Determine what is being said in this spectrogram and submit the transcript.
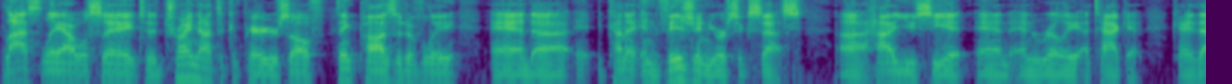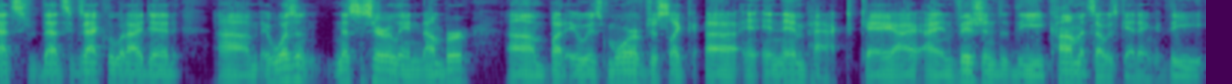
Lastly, I will say to try not to compare yourself, think positively, and uh, kind of envision your success. Uh, how you see it and and really attack it. Okay, that's that's exactly what I did. Um, it wasn't necessarily a number. um, but it was more of just like uh, an impact. Okay, I, I envisioned the comments I was getting, the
